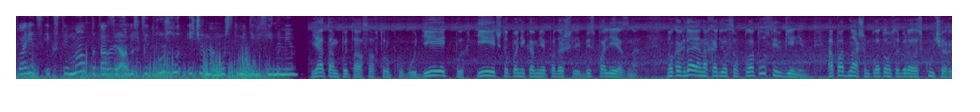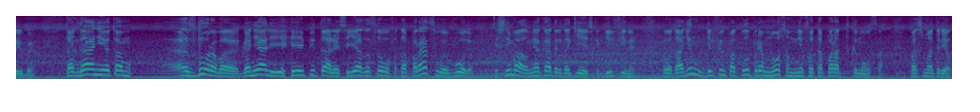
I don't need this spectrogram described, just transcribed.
Пловец-экстремал пытался завести дружбу и черноморскими дельфинами. Я там пытался в трубку гудеть, пыхтеть, чтобы они ко мне подошли. Бесполезно. Но когда я находился в плоту с Евгением, а под нашим плотом собиралась куча рыбы, тогда они ее там здорово гоняли и питались. И я засовывал фотоаппарат свой в воду и снимал. У меня кадры такие есть, как дельфины. Вот. А один дельфин подплыл прям носом, мне фотоаппарат ткнулся. Посмотрел.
